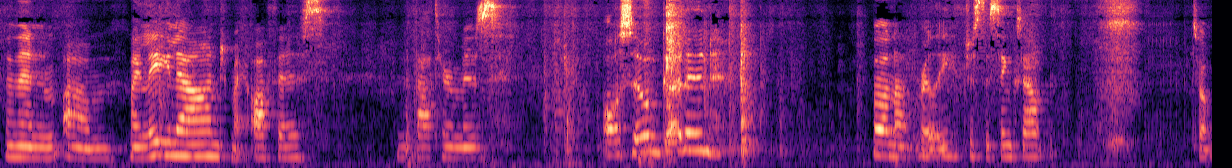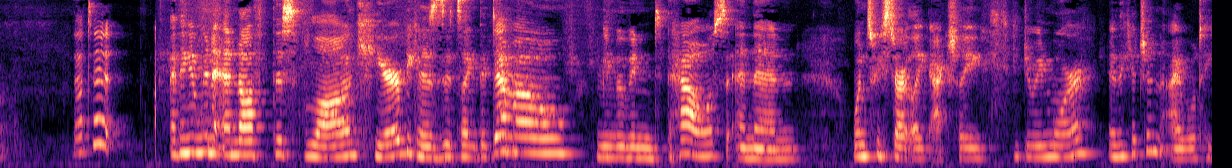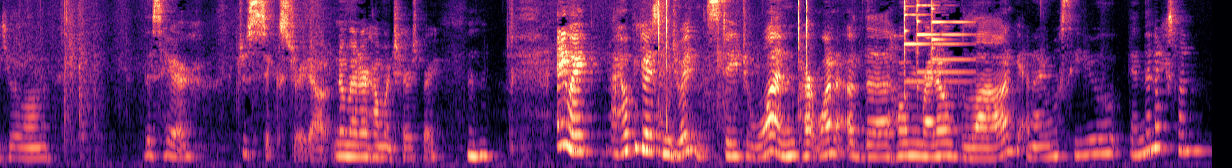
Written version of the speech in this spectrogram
And then um, my lady lounge, my office, and the bathroom is also gutted. Well, not really, just the sink's out. So that's it. I think I'm gonna end off this vlog here because it's like the demo, me moving into the house, and then once we start like actually doing more in the kitchen, I will take you along. This hair just sticks straight out, no matter how much hairspray. Anyway, I hope you guys enjoyed stage one, part one of the home reno vlog, and I will see you in the next one.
